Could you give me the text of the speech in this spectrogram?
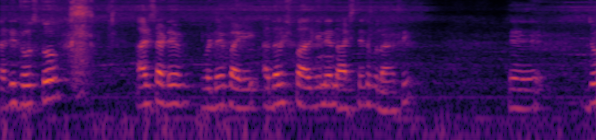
ਹਾਂਜੀ ਦੋਸਤੋ ਅੱਜ ਸਾਡੇ ਵੱਡੇ ਭਾਈ ਆਦਰਸ਼ਪਾਲ ਜੀ ਨੇ ਨਾਸ਼ਤੇ ਤੇ ਬੁਲਾਇਆ ਸੀ ਤੇ ਜੋ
